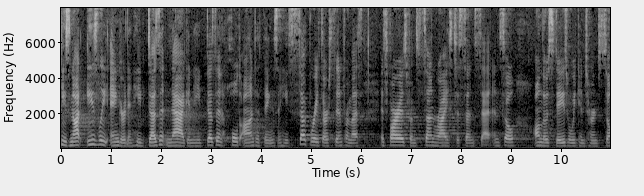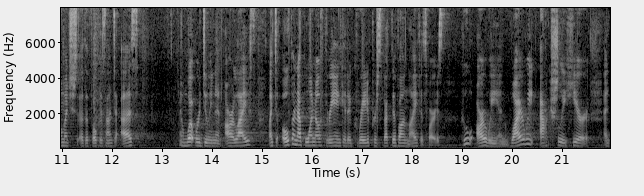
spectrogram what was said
he's not easily angered and he doesn't nag and he doesn't hold on to things and he separates our sin from us as far as from sunrise to sunset. And so, on those days where we can turn so much of the focus onto us and what we're doing in our lives, like to open up 103 and get a greater perspective on life as far as who are we and why are we actually here and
